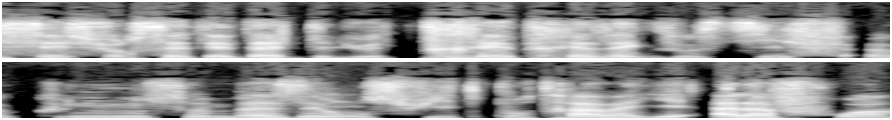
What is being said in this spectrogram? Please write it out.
c'est sur cet état des lieux très très exhaustif que nous nous sommes basés ensuite pour travailler à la fois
